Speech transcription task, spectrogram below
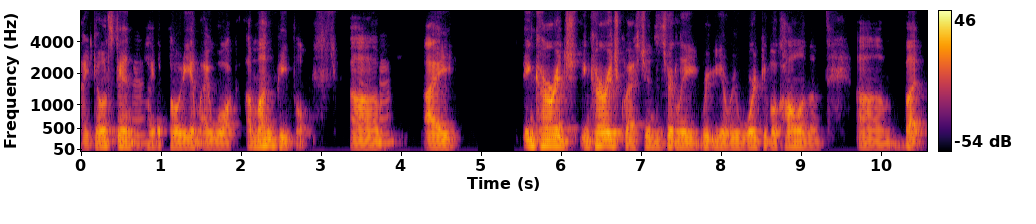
I don't stand mm-hmm. behind a podium. I walk among people. Um, mm-hmm. I encourage encourage questions and certainly re, you know reward people calling them. Um, but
